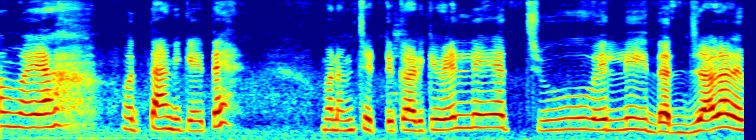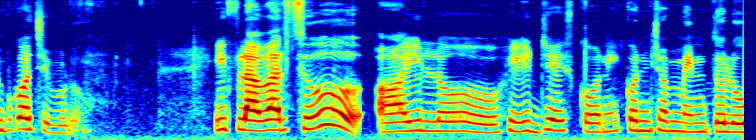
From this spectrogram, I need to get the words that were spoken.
అమ్మయ్య మొత్తానికైతే మనం చెట్టు కాడికి వెళ్ళేయచ్చు. వెళ్ళి దర్జాగా నింపుకోవచ్చు ఇప్పుడు. ఈ ఫ్లవర్స్ ఆయిల్లో హీట్ చేసుకొని కొంచెం మెంతులు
